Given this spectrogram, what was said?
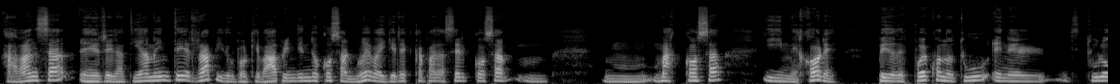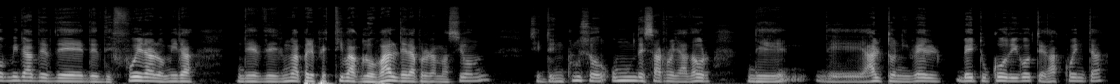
avanza eh, relativamente rápido porque vas aprendiendo cosas nuevas y eres capaz de hacer cosas mm, mm, más cosas y mejores. Pero después cuando tú en el tú lo miras desde, desde fuera, lo miras desde una perspectiva global de la programación, si tú incluso un desarrollador de, alto nivel ve tu código, te das cuenta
